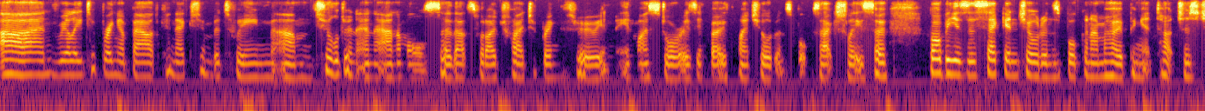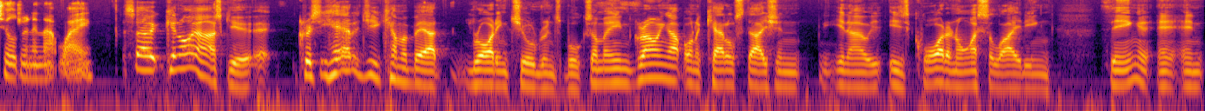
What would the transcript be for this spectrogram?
And really to bring about connection between um, children and animals. So that's what I try to bring through in, in my stories in both my children's books, actually. So Bobby is a second children's book, and I'm hoping it touches children in that way. So, can I ask you, uh, Chrissy, how did you come about writing children's books? I mean, growing up on a cattle station, you know, is quite an isolating thing, and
